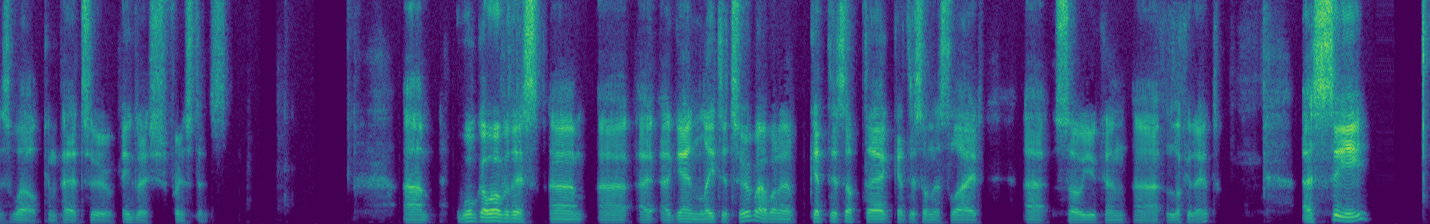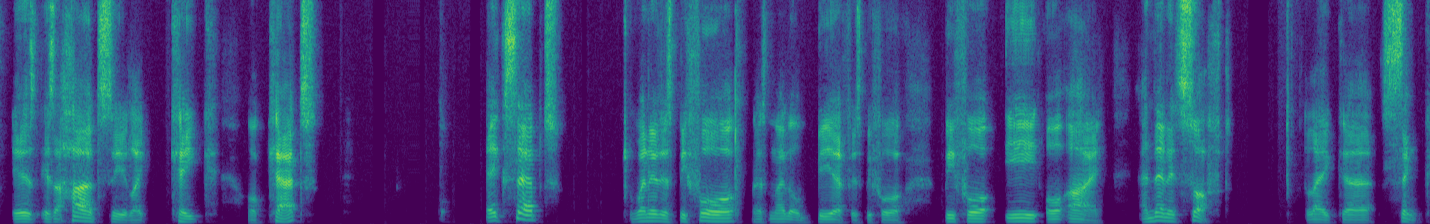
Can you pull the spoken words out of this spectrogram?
as well, compared to English, for instance. Um, we'll go over this um, uh, again later too, but I want to get this up there, get this on the slide uh, so you can uh, look at it. A C is, is a hard C like cake or cat, except when it is before, as my little BF is before, before E or I and then it's soft, like uh, sink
